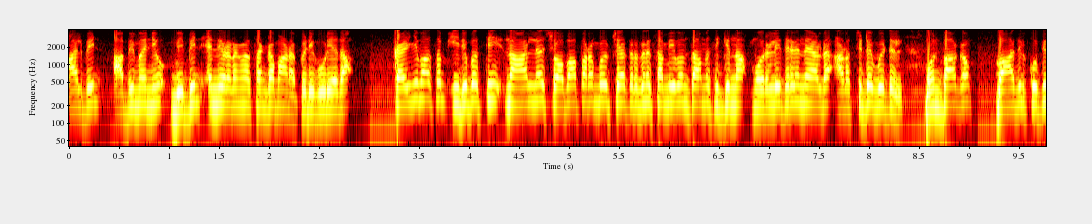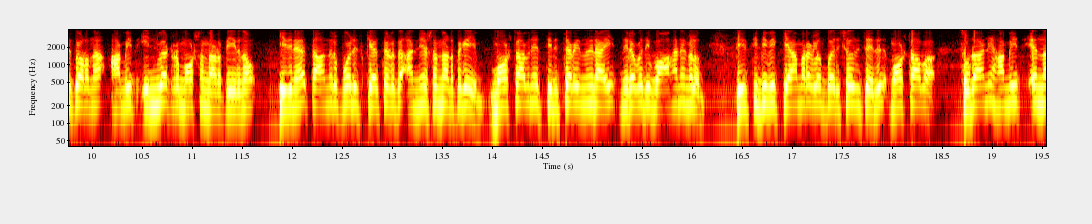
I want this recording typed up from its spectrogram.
Albin Abhimanyu Vipin എന്നിവരടങ്ങുന്ന സംഘമാണ് പിടികൂടിയത്. കഴിഞ്ഞ മാസം ഇരുപത്തിനാലിന് ശോഭാപറമ്പ് ക്ഷേത്രത്തിന് സമീപം താമസിക്കുന്ന മുരളീധരൻ എന്നയാളുടെ അടച്ചിട്ട വീട്ടിൽ മുൻഭാഗം വാതിൽ കുത്തി തുറന്ന് അമിത് ഇൻവെർട്ടർ മോഷണം നടത്തിയിരുന്നു. ഇതിന് താനൂർ പോലീസ് കേസെടുത്ത് അന്വേഷണം നടത്തുകയും മോഷ്ടാവിനെ തിരിച്ചറിയുന്നതിനായി നിരവധി വാഹനങ്ങളും സി സി ടി വി ക്യാമറകളും പരിശോധിച്ചതിൽ മോഷ്ടാവ് സുഡാനി ഹമീദ് എന്ന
